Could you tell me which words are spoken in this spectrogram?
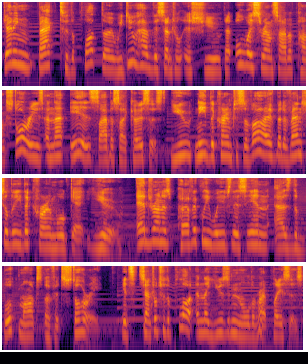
Getting back to the plot though, we do have this central issue that always surrounds cyberpunk stories, and that is cyberpsychosis. You need the chrome to survive, but eventually the chrome will get you. Edgerunners perfectly weaves this in as the bookmarks of its story. It's central to the plot and they use it in all the right places.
